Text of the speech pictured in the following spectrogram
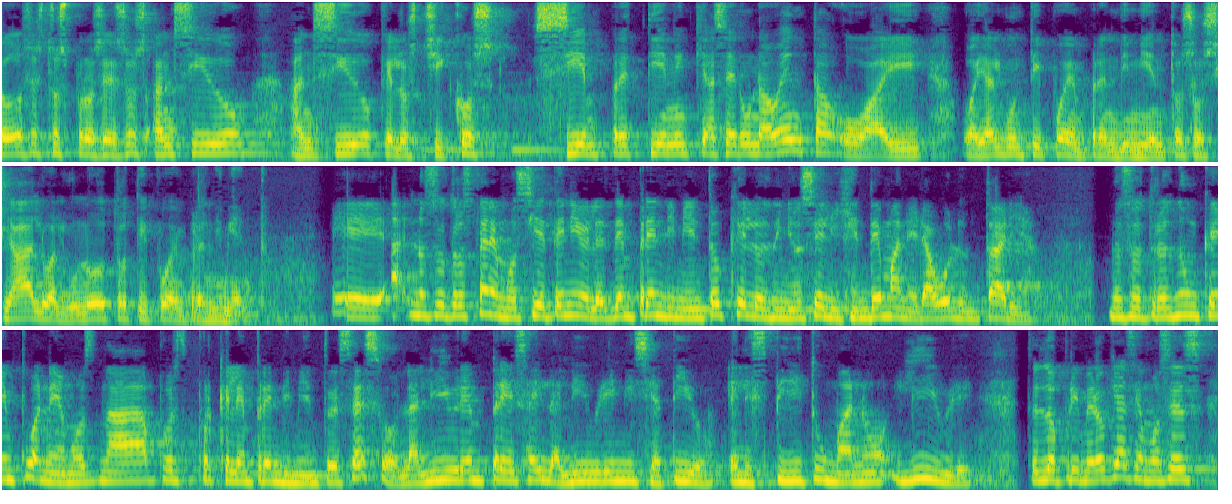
todos estos procesos han sido, han sido que los chicos siempre tienen que hacer una venta o hay, o hay algún tipo de emprendimiento social o algún otro tipo de emprendimiento? Eh, nosotros tenemos siete niveles de emprendimiento que los niños eligen de manera voluntaria. Nosotros nunca imponemos nada pues, porque el emprendimiento es eso, la libre empresa y la libre iniciativa, el espíritu humano libre. Entonces lo primero que hacemos es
